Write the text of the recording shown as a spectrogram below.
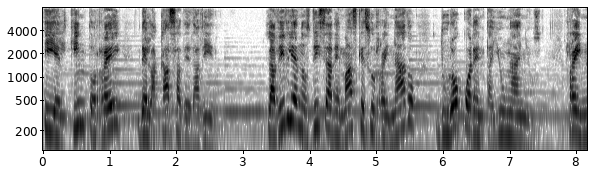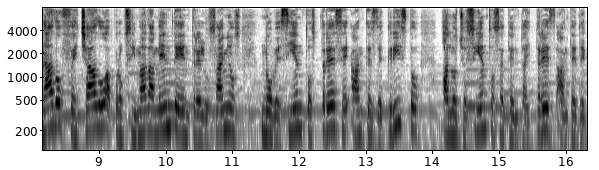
y el quinto rey de la casa de David. La Biblia nos dice además que su reinado duró 41 años, reinado fechado aproximadamente entre los años 913 a.C. al 873 a.C.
